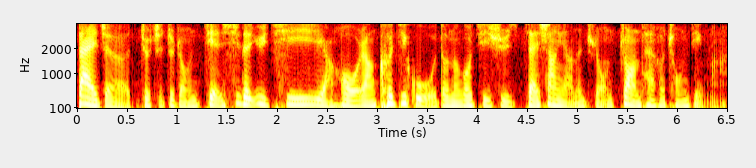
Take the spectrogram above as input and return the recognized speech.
带着就是这种减息的预期，然后让科技股都能够继续再上扬的这种状态和憧憬吗？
